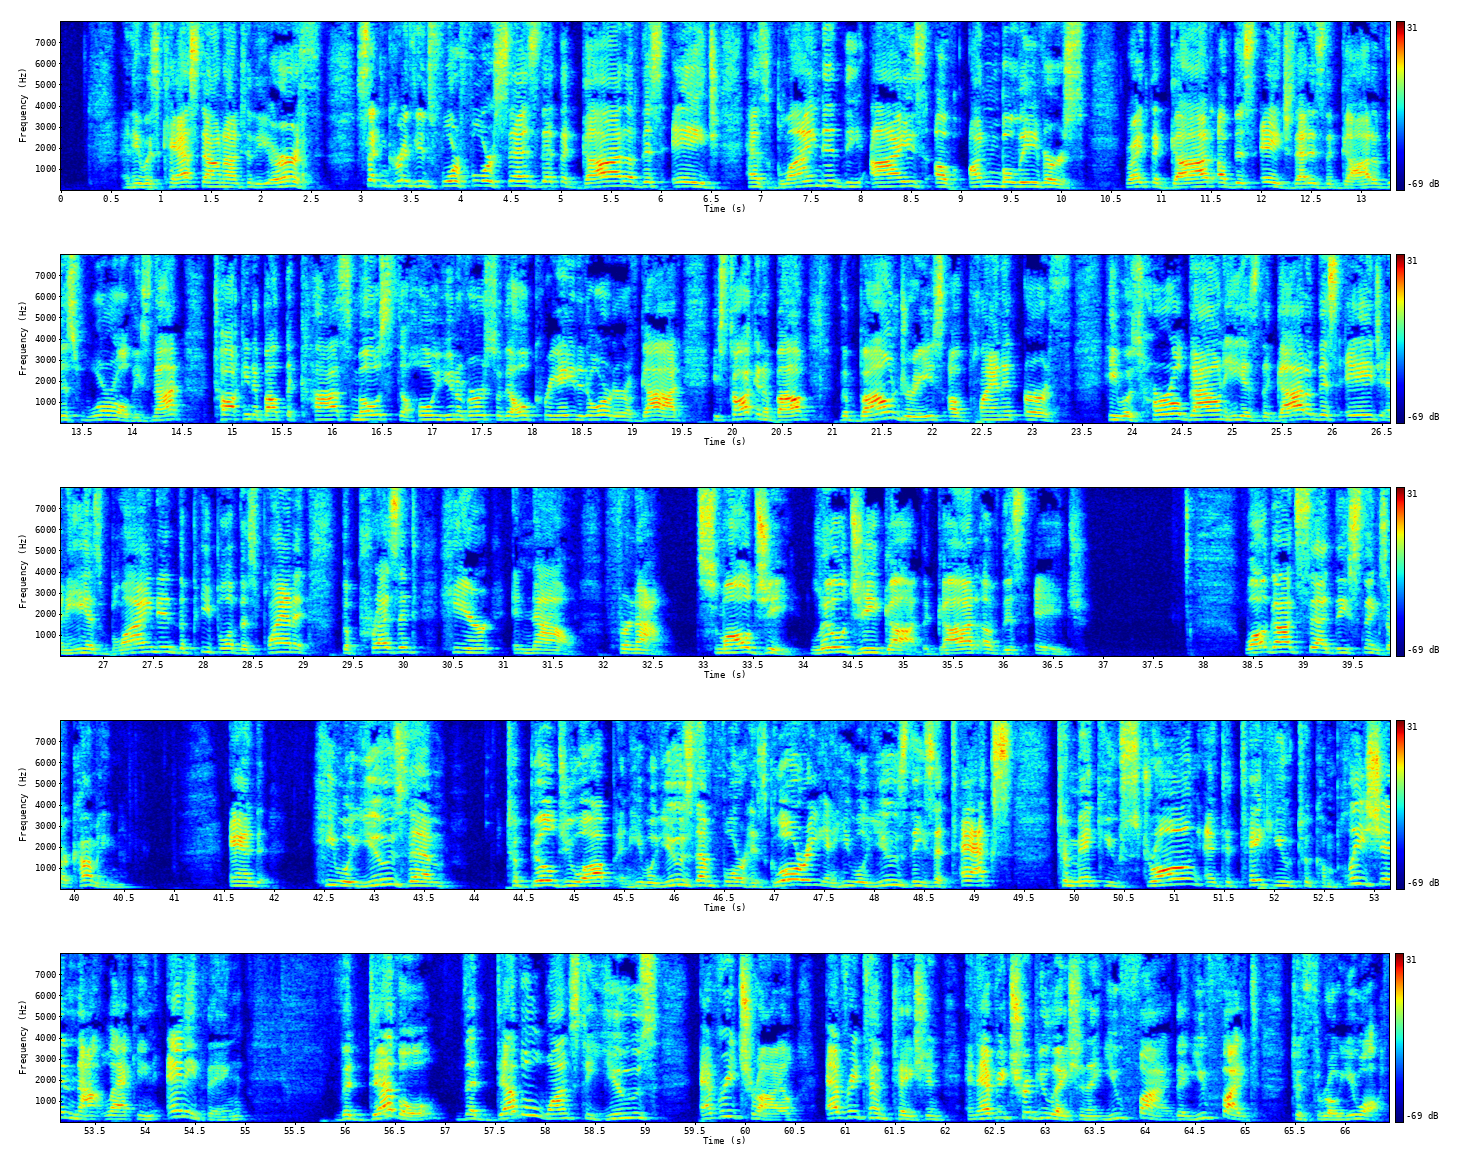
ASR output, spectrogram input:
And he was cast down onto the earth. Second Corinthians 4 4 says that the God of this age has blinded the eyes of unbelievers right? The God of this age. That is the God of this world. He's not talking about the cosmos, the whole universe, or the whole created order of God. He's talking about the boundaries of planet Earth. He was hurled down. He is the God of this age, and he has blinded the people of this planet, the present, here, and now. For now. Small g, little g God, the God of this age. While God said these things are coming, and he will use them to build you up, and he will use them for his glory, and he will use these attacks to make you strong and to take you to completion, not lacking anything. The devil, the devil wants to use every trial, every temptation, and every tribulation that you find, that you fight to throw you off.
